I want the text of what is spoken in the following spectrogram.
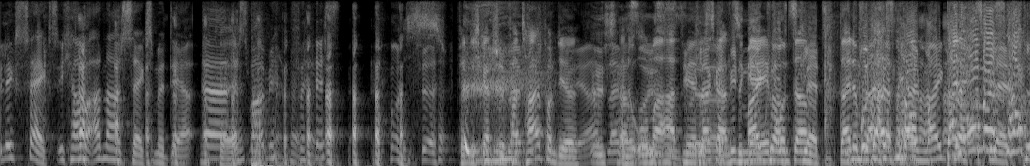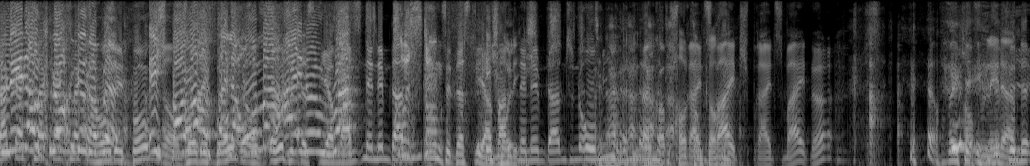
Felix Sex. Ich habe Analsex mit der. Okay. Äh, es war mir fest. Das finde ich ganz schön fatal von dir. Ja, Deine Oma so. hat mir das ganze Game unter. Deine Mutter ist ein ein Deine Oma ist ein Minecraft-Skelett. Haufen Leder und. Bogen Ich baue aus deiner. Oma das eine Diamanten in dem Dungeon? Rüstung. Sind das Diamanten in dem Dungeon, Omi? Na komm, Komm, komm, spreit's komm. weit, spreit's weit, ne? Auf welcher Ebene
